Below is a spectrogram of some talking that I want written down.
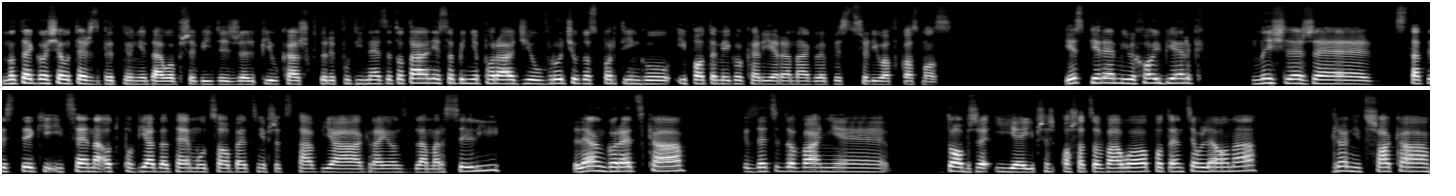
no tego się też zbytnio nie dało przewidzieć, że piłkarz, który w totalnie sobie nie poradził, wrócił do Sportingu i potem jego kariera nagle wystrzeliła w kosmos. Jest Pierre-Emil Hojbjerg, myślę, że statystyki i cena odpowiada temu, co obecnie przedstawia grając dla Marsylii. Leon Gorecka zdecydowanie dobrze EA oszacowało potencjał Leona. Granit Xhaka,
